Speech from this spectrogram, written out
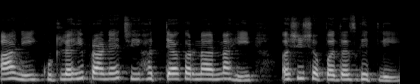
आणि कुठल्याही प्राण्याची हत्या करणार नाही अशी शपथच घेतली.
